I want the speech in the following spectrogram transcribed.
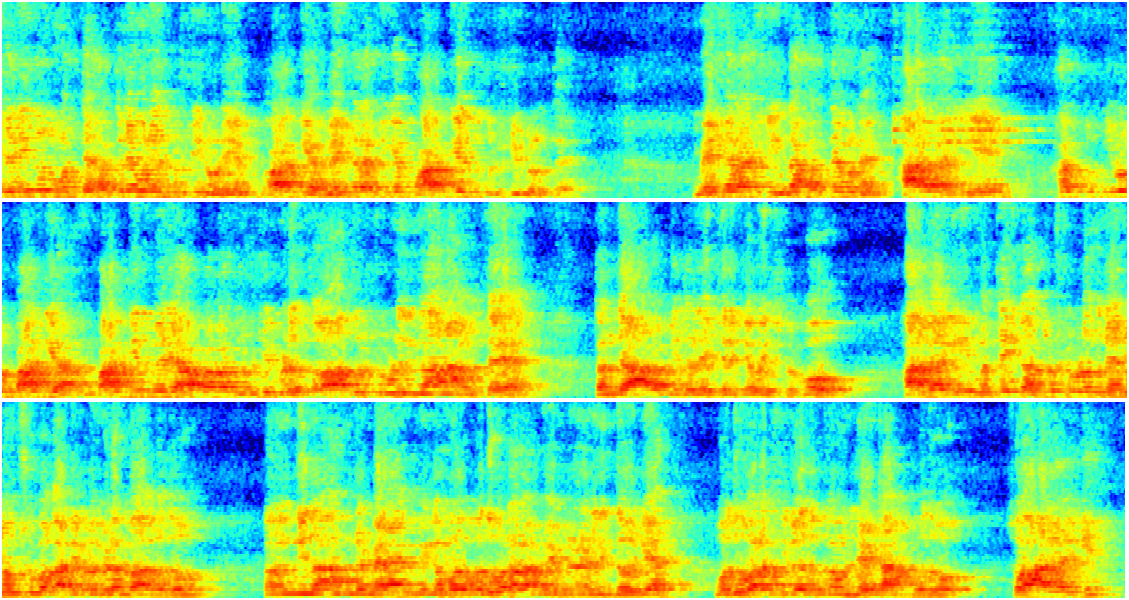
ಶನಿದು ಮತ್ತೆ ಹತ್ತನೇ ಮನೆಯ ದೃಷ್ಟಿ ನೋಡಿ, ಭಾಗ್ಯ, ಮೇಷರಾಶಿಗೆ ಭಾಗ್ಯದ ದೃಷ್ಟಿ ಬೀಳುತ್ತೆ. ಮೇಷರಾಶಿಯಿಂದ ಹತ್ತನೇ ಮನೆ, ಹಾಗಾಗಿ ಹತ್ತು ಇವಾಗ ಭಾಗ್ಯ, ಭಾಗ್ಯದ ಮೇಲೆ ಯಾವಾಗ ದೃಷ್ಟಿ ಬೀಳುತ್ತೋ ಆ ದೃಷ್ಟಿಗಳು ನಿಧಾನ ಆಗುತ್ತೆ. ತಂದೆ ಆರೋಗ್ಯದಲ್ಲಿ ಎಚ್ಚರಿಕೆ ವಹಿಸಬೇಕು. ಹಾಗಾಗಿ ಮತ್ತೆ ಈಗ ಅದೃಷ್ಟಗಳು ಅಂದ್ರೆ ಏನು ಶುಭ ಕಾರ್ಯಗಳು ವಿಳಂಬ ಆಗೋದು ನಿಧಾನ ಅಂದ್ರೆ ಮೇ- ಈಗ ವಧುವರ ಮೇಷನಲ್ಲಿದ್ದವ್ರಿಗೆ ವಧುವರ ಸಿಗೋದಕ್ಕೆ ಲೇಟ್ ಆಗ್ಬೋದು. ಸೊ ಹಾಗಾಗಿ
